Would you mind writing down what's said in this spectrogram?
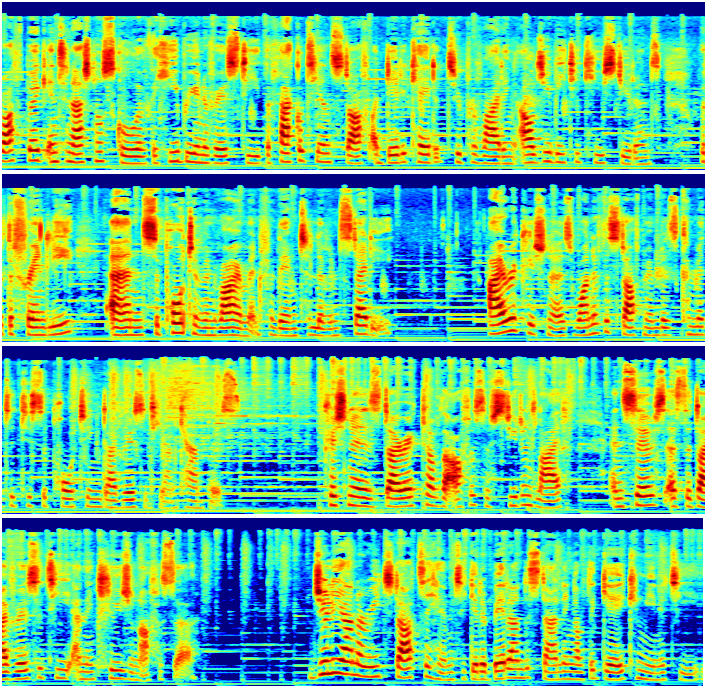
Rothberg International School of the Hebrew University, the faculty and staff are dedicated to providing LGBTQ students with a friendly and supportive environment for them to live and study. Ira Kirschner is one of the staff members committed to supporting diversity on campus. Kirschner is director of the Office of Student Life and serves as the Diversity and Inclusion Officer. Giuliana reached out to him to get a better understanding of the gay community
